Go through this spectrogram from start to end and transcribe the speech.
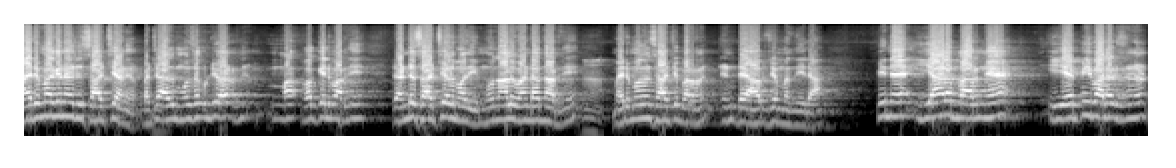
മരുമകനൊരു സാക്ഷിയാണ്. പക്ഷെ അത് മൂസക്കുട്ടി പറഞ്ഞ് വക്കീൽ പറഞ്ഞ് രണ്ട് സാക്ഷികൾ മതി മൂന്നാൾ വേണ്ടെന്ന് പറഞ്ഞ്. മരുമകൻ സാക്ഷി പറഞ്ഞിട്ട് ആവശ്യം വന്നില്ല. പിന്നെ ഇയാളെ പറഞ്ഞ ഈ എ പി ബാലകൃഷ്ണൻ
